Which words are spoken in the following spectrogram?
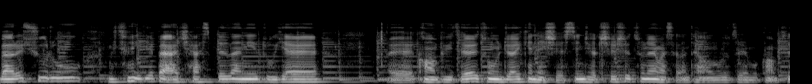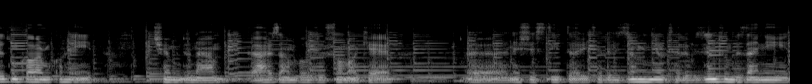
برای شروع می‌تونید یه برچسب بزنید روی کامپیوترتون جایی که نشستین جلششتونه مثلا تمام روز داریم با کامپیوترتون کار می‌کنید. چه می‌دونم ارزم به حضور شما که نشستید داری تلویزیون می‌بینید رو تلویزیونتون بزنید.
